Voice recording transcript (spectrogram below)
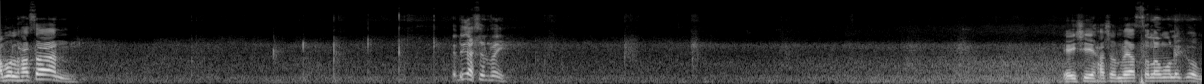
আবুল হাসান। এদিকে আসেন ভাই। এই সেই হাসান ভাই, আসসালামু আলাইকুম।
